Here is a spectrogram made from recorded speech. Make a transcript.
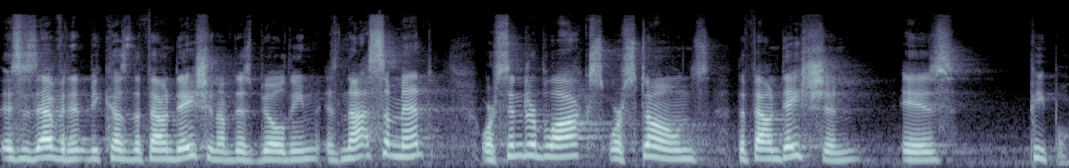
This is evident because the foundation of this building is not cement or cinder blocks or stones. The foundation is people.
